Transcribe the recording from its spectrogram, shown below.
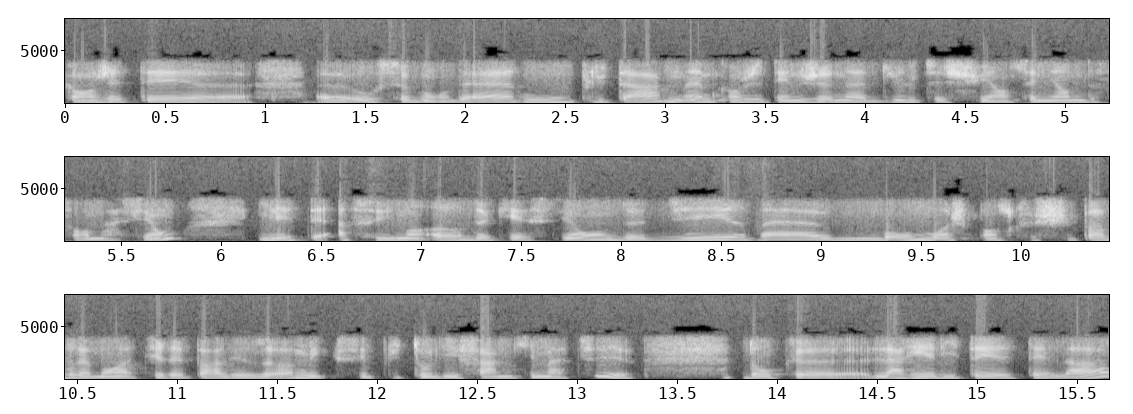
quand j'étais euh, euh, au secondaire ou plus tard, même quand j'étais une jeune adulte, je suis enseignante de formation, il était absolument hors de question de dire, ben, bon, moi je pense que je suis pas vraiment attirée par les hommes et que c'est plutôt les femmes qui m'attirent. Donc euh, la réalité était là,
